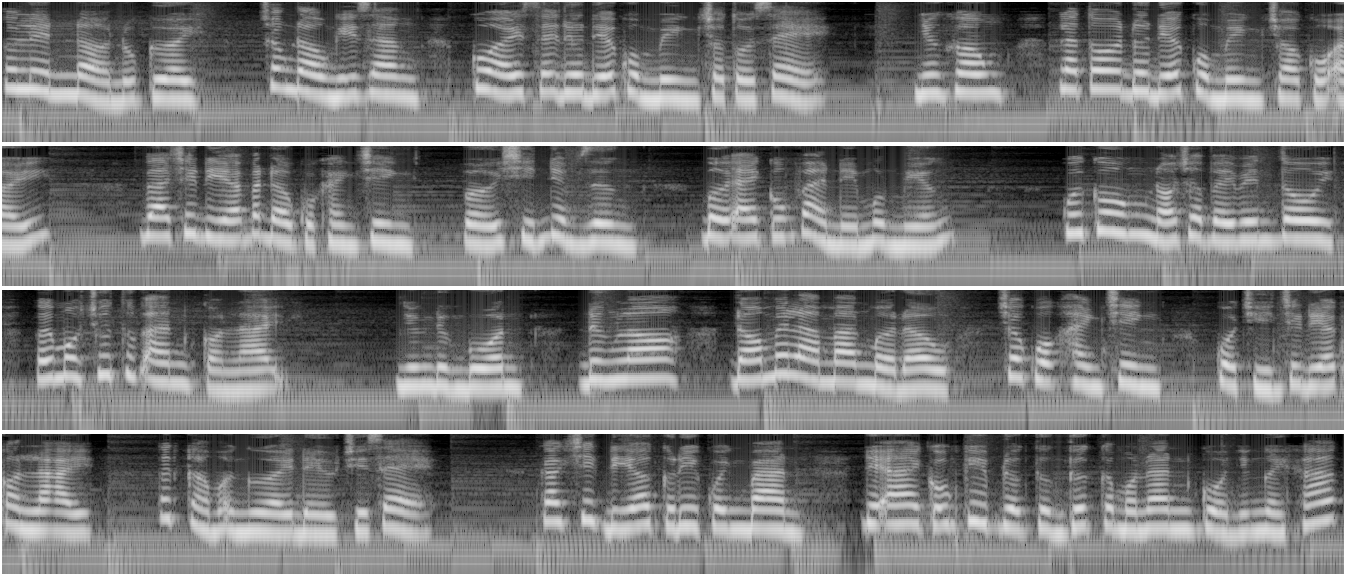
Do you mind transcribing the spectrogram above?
Tôi liền nở nụ cười, trong đầu nghĩ rằng cô ấy sẽ đưa đĩa của mình cho tôi sẻ. Nhưng không, là tôi đưa đĩa của mình cho cô ấy. Và chiếc đĩa bắt đầu cuộc hành trình với 9 điểm dừng, bởi ai cũng phải nếm một miếng. Cuối cùng nó trở về bên tôi với một chút thức ăn còn lại. Nhưng đừng buồn, đừng lo, đó mới là màn mở đầu cho cuộc hành trình của 9 chiếc đĩa còn lại. Tất cả mọi người đều chia sẻ. Các chiếc đĩa cứ đi quanh bàn để ai cũng kịp được thưởng thức các món ăn của những người khác.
